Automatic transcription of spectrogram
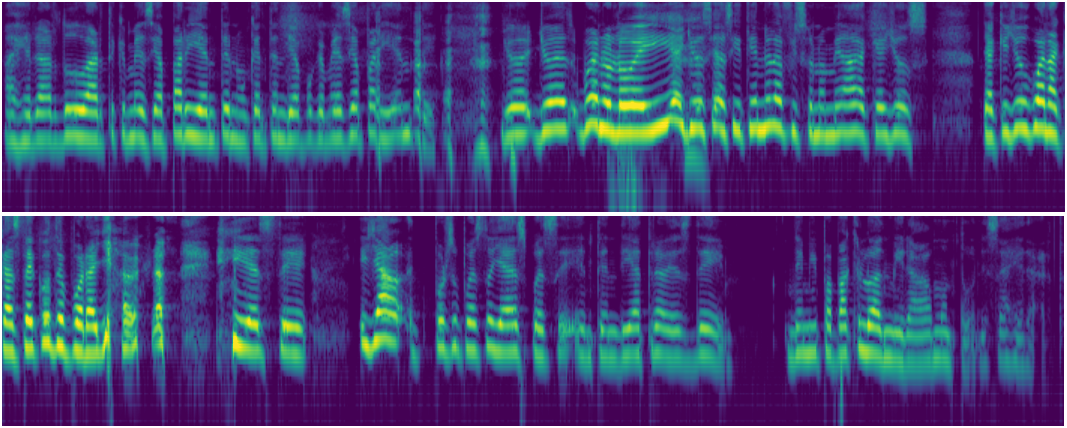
a Gerardo Duarte que me decía pariente, nunca entendía por qué me decía pariente. Yo, yo bueno, lo veía, yo decía, así tiene la fisonomía de aquellos, de aquellos guanacastecos de por allá, ¿verdad? Y este, y ya, por supuesto, ya después entendí a través de, de mi papá que lo admiraba montones a Gerardo.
